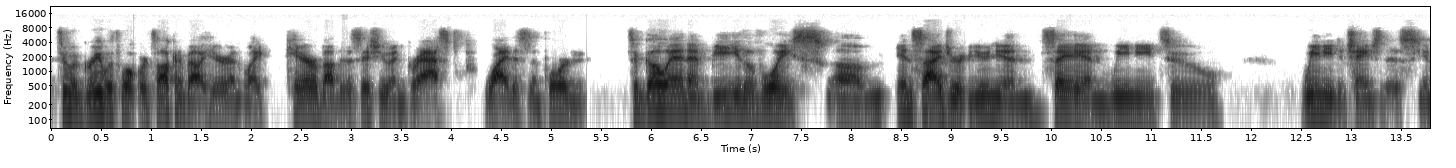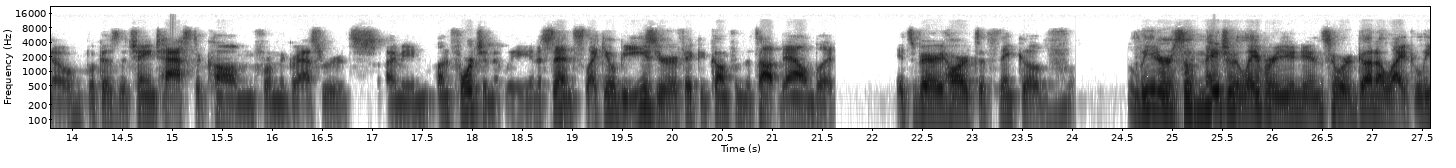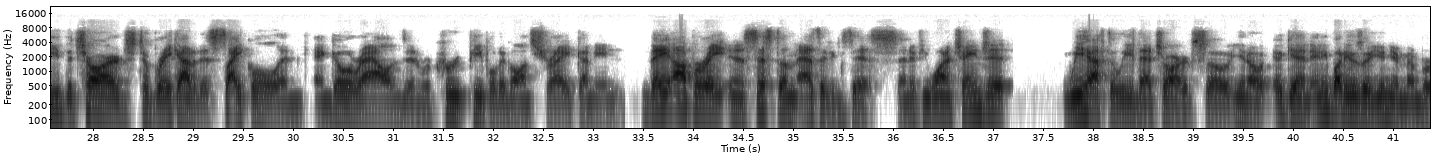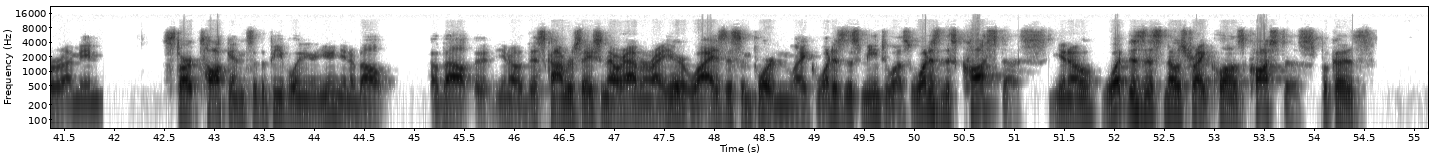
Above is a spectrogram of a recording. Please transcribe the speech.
to agree with what we're talking about here and like care about this issue and grasp why this is important to go in and be the voice um, inside your union saying we need to we need to change this you know because the change has to come from the grassroots. I mean unfortunately in a sense like it would be easier if it could come from the top down but it's very hard to think of leaders of major labor unions who are gonna like lead the charge to break out of this cycle and and go around and recruit people to go on strike. I mean, they operate in a system as it exists, and if you want to change it, we have to lead that charge. So, you know, again, anybody who's a union member, I mean, start talking to the people in your union about about uh, you know this conversation that we're having right here. Why is this important? Like what does this mean to us? What does this cost us? You know what does this no strike clause cost us? Because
